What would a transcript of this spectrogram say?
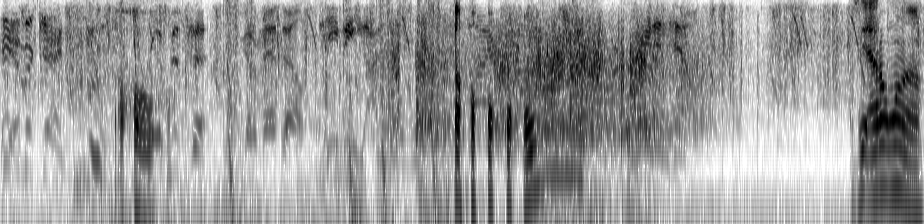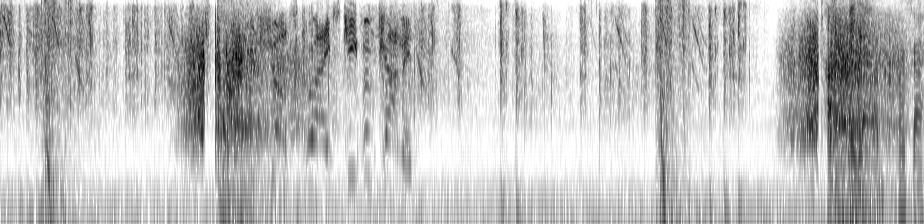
Hit him again! Oh. This hit. We got a man down. TV, I'm gonna water fire. Oh. Right in hell. See, I don't want to. Shots, Graves. Keep them coming. Oh, he got him. Okay.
